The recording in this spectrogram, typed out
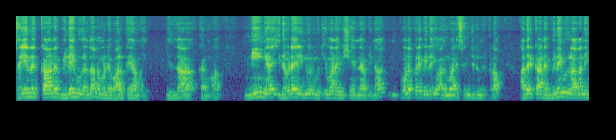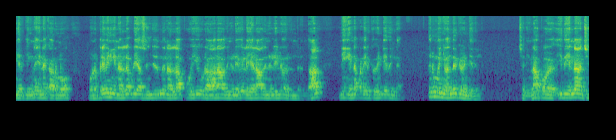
செயலுக்கான விளைவுகள் தான் நம்மளுடைய வாழ்க்கையா அமையும். இதுதான் கர்மா. நீங்க இதை விட இன்னொரு முக்கியமான விஷயம் என்ன அப்படின்னா போன பிறவிலையும் அது மாதிரி செஞ்சிருந்திருக்கலாம். அதற்கான விளைவுகளாக தான் நீங்க இருக்கீங்கன்னா என்ன காரணம்? போன பிறவி நீங்க நல்லபடியா செஞ்சிருந்து நல்லா போய் ஒரு ஆறாவது நிலையோ இல்லை ஏழாவது நிலையிலோ இருந்திருந்தால் நீங்க என்ன பண்ணிருக்க வேண்டியதில்லை. திரும்ப இங்க வந்திருக்க வேண்டியதில்லை. சரிங்களா? அப்போ இது என்ன ஆச்சு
